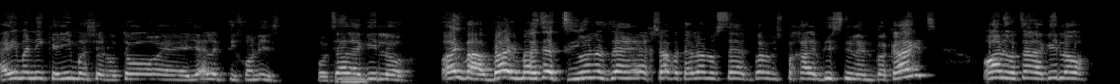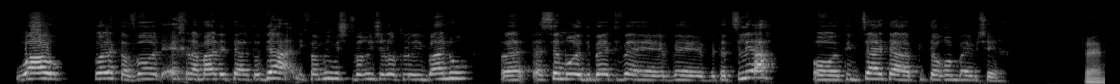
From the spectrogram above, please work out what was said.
האם אני כאימא של אותו אה, ילד תיכוניסט רוצה mm-hmm. להגיד לו, אוי ואבוי, מה זה הציון הזה, עכשיו אתה לא נוסע עם כל המשפחה לדיסנילנד בקיץ, או אני רוצה להגיד לו, וואו, כל הכבוד, איך למדת, אתה יודע, לפעמים יש דברים שלא תלויים בנו, תעשה מועד ב' ו- ו- ותצליח, או תמצא את הפתרון בהמשך. כן.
